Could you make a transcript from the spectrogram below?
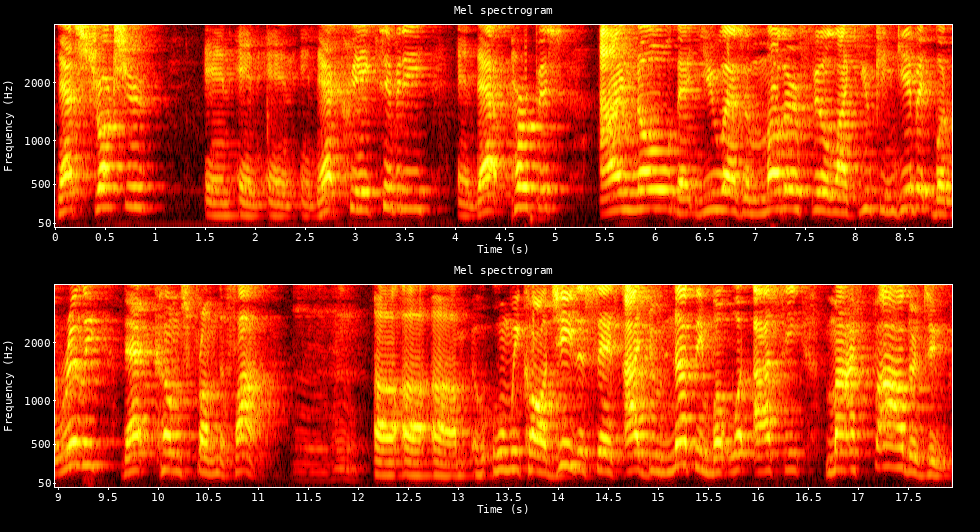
that structure and and and and that creativity and that purpose. I know that you as a mother feel like you can give it, but really that comes from the father uh, uh, um, whom we call Jesus, says, I do nothing but what I see my father do.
